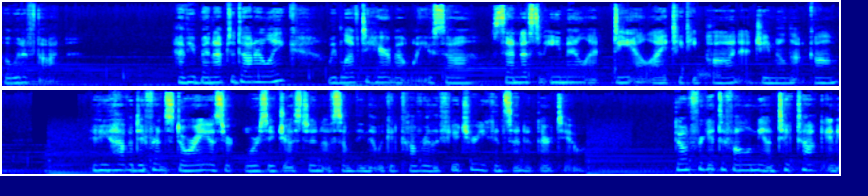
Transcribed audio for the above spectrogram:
Who would have thought? Have you been up to Donner Lake? We'd love to hear about what you saw. Send us an email at dlittpod at gmail.com. If you have a different story or suggestion of something that we could cover in the future, you can send it there too. Don't forget to follow me on TikTok and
